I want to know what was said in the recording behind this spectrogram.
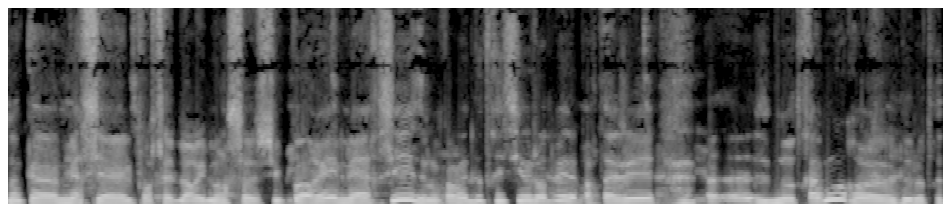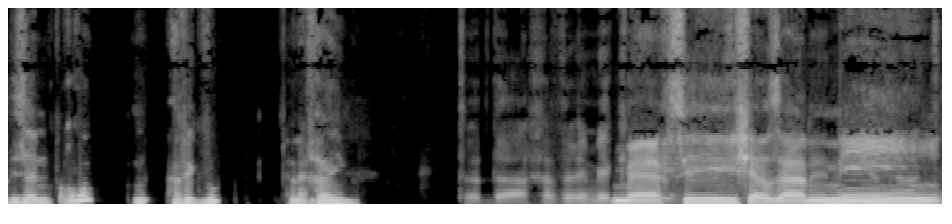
Donc euh, merci à elles pour cette, leur immense support et merci de nous permettre d'être ici aujourd'hui et de partager notre amour de notre dizaine pour vous, avec vous. Merci, chers amis.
